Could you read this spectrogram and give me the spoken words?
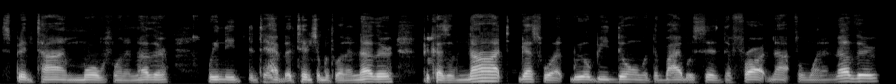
spend time more with one another. We need to have attention with one another because if not, guess what? We'll be doing what the Bible says: defraud not from one another,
